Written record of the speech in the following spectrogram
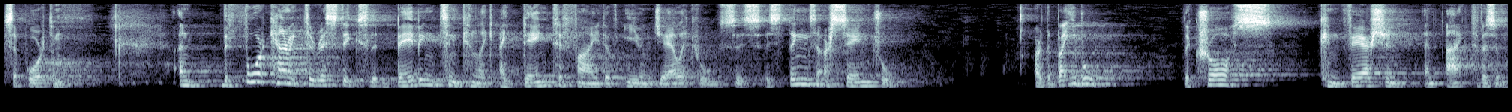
support him. And the four characteristics that Bebbington can like identified of evangelicals as, as things that are central are the Bible, the cross, conversion, and activism.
